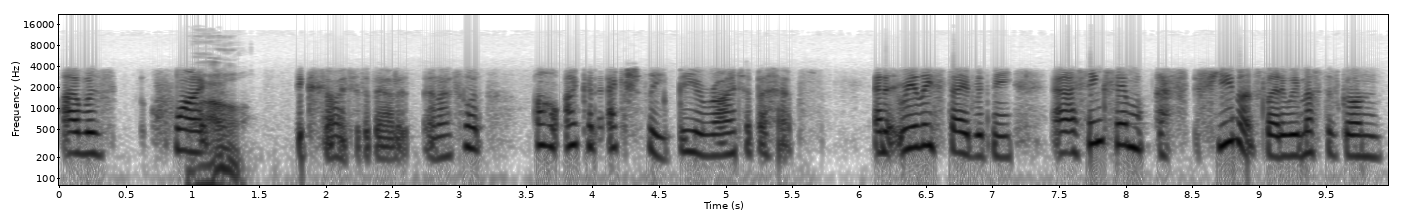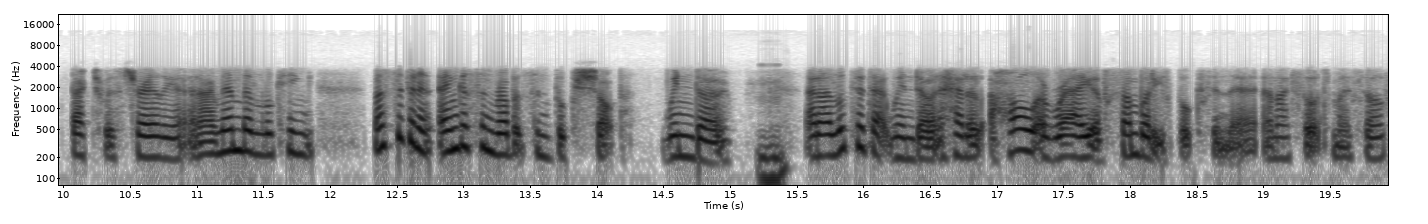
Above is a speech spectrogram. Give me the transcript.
I was quite Wow. excited about it. And I thought, oh, I could actually be a writer perhaps. And it really stayed with me. And I think then a few months later, we must have gone back to Australia. And I remember looking, must have been an Angus and Robertson bookshop window. And I looked at that window and it had a, a whole array of somebody's books in there. And I thought to myself,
